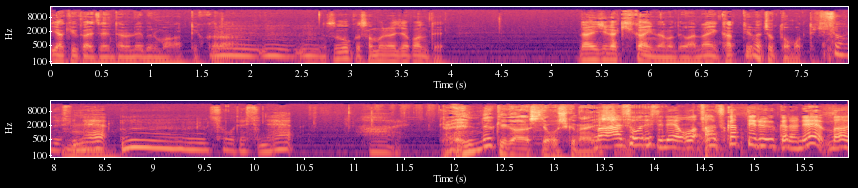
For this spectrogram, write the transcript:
野球界全体のレベルも上がっていくから、うんうんすごく侍ジャパンって大事な機会なのではないかっていうのはちょっと思ってきてそうですね。うん。そうですね。はい。大変ね怪我してほしくないし、まあそうですね、お預かってるからね、まあ、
